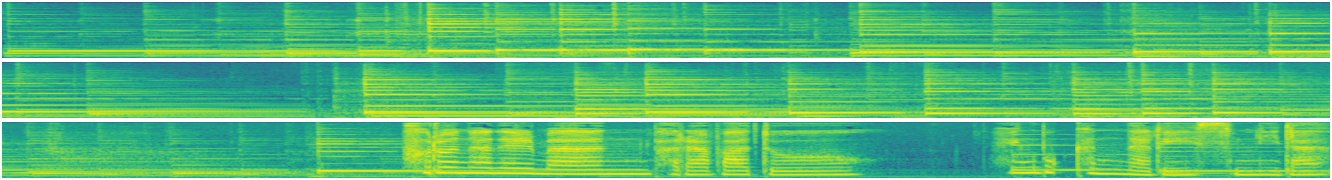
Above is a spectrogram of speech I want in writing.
푸른 바라봐도 행복한 날이 있습니다.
